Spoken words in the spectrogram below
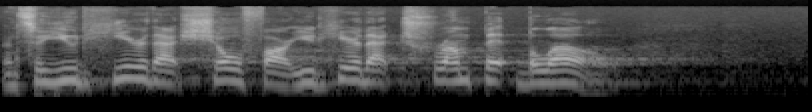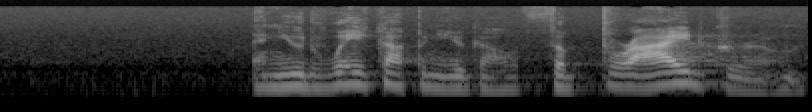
And so you'd hear that shofar, you'd hear that trumpet blow. And you'd wake up and you go, The bridegroom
